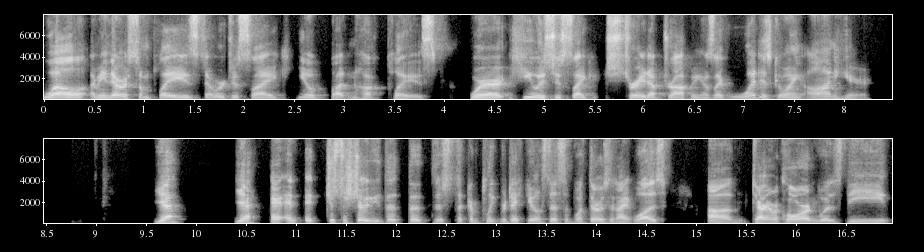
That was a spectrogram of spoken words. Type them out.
Well, I mean, there were some plays that were just like, you know, button hook plays where he was just like straight up dropping. I was like, what is going on here? Yeah, yeah, and, and it just to show you the the just the complete ridiculousness of what Thursday night was. Um, Terry McLaurin was the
